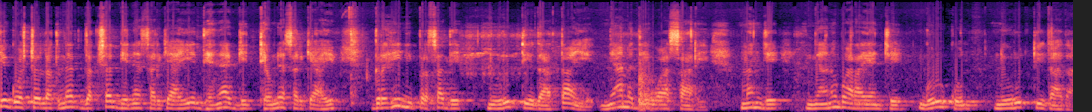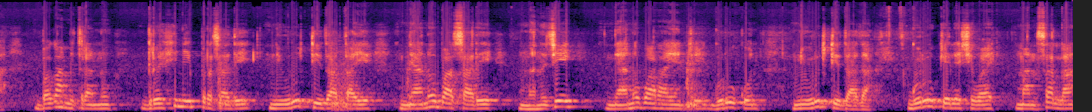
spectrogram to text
ही गोष्ट लग्नात लक्षात घेण्यासारखी आहे ध्यानात घे ठेवण्यासारखी आहे. ग्रहिणी प्रसादे निवृत्तीदाता आहे. ज्ञानदेवा सारे. म्हणजे ज्ञानोबारायांचे गुरु कोण? निवृत्तीदादा बघा मित्रांनो ग्रहिणी प्रसादे निवृत्तीदाताये ज्ञानोबा सारे म्हणजे ज्ञानोबारायांचे गुरु कोण? निवृत्तीदादा गुरु केल्याशिवाय माणसाला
